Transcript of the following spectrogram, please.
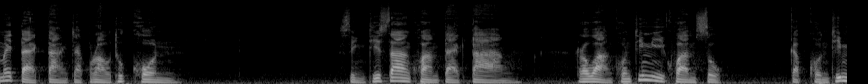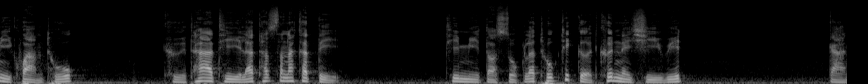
ไม่แตกต่างจากเราทุกคน สิ่งที่สร้างความแตกต่าง ระหว่างคนที่มีความสุข กับคนที่มีความทุกข์ คือท่าทีและทัศนคติ ที่มีต่อสุขและทุกข์ที่เกิดขึ้นในชีวิต การ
